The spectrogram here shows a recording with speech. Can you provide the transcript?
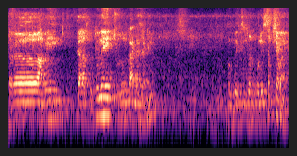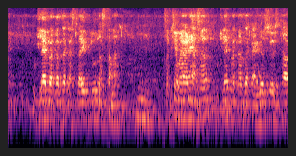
तर आम्ही त्याला कुठूनही शोधून काढण्यासाठी पिंपरी चिंचवड पोलीस सक्षम आहे. कुठल्याही प्रकारचा कसलाही क्लू नसताना. सक्षम आहे आणि असं कुठल्याही प्रकारचा कायदा सुव्यवस्था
